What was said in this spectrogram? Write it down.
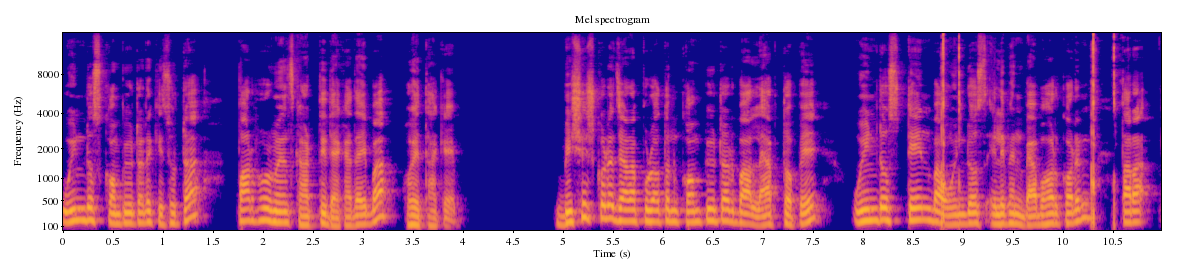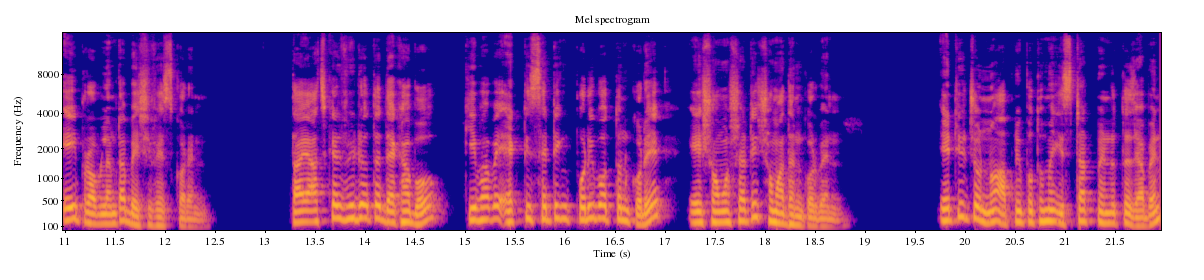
উইন্ডোজ কম্পিউটারে কিছুটা পারফরমেন্স ঘাটতি দেখা দেয় বা হয়ে থাকে। বিশেষ করে যারা পুরাতন কম্পিউটার বা ল্যাপটপে উইন্ডোজ টেন বা উইন্ডোজ ইলেভেন ব্যবহার করেন, তারা এই প্রবলেমটা বেশি ফেস করেন। তাই আজকের ভিডিওতে দেখাবো কীভাবে একটি সেটিং পরিবর্তন করে এই সমস্যাটি সমাধান করবেন। এটির জন্য আপনি প্রথমে স্টার্ট মেনুতে যাবেন,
